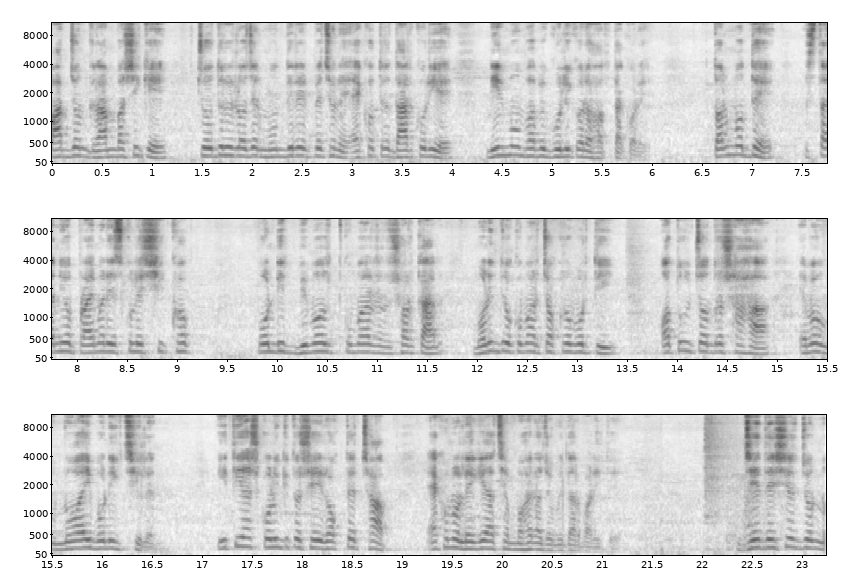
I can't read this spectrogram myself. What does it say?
পাঁচজন গ্রামবাসীকে চৌধুরী লজের মন্দিরের পেছনে একত্রে দাঁড় করিয়ে নির্মমভাবে গুলি করে হত্যা করে। তন্মধ্যে স্থানীয় প্রাইমারি স্কুলের শিক্ষক পণ্ডিত বিমল কুমার সরকার মনীন্দ্র কুমার চক্রবর্তী, অতুল চন্দ্র সাহা এবং নোয়াই বণিক ছিলেন। ইতিহাস কলঙ্কিত সেই রক্তের ছাপ এখনও লেগে আছে মহেরা জমিদার বাড়িতে। যে দেশের জন্য,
